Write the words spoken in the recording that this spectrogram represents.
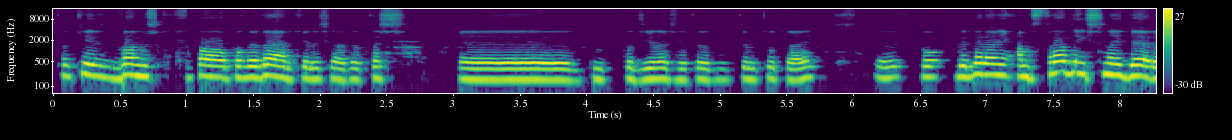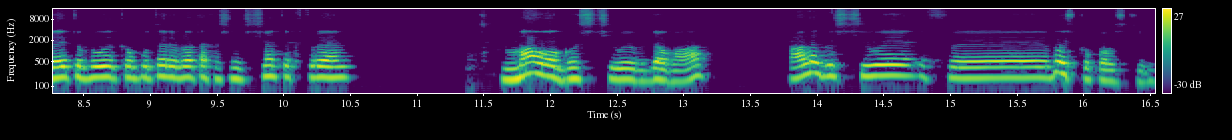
To kiedy, wam już chyba opowiadałem kiedyś, ale to też e, podzielę się to, tym tutaj. E, bo generalnie Amstrady i Schneidery to były komputery w latach 80., które mało gościły w domach, ale gościły w e, Wojsku Polskim,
